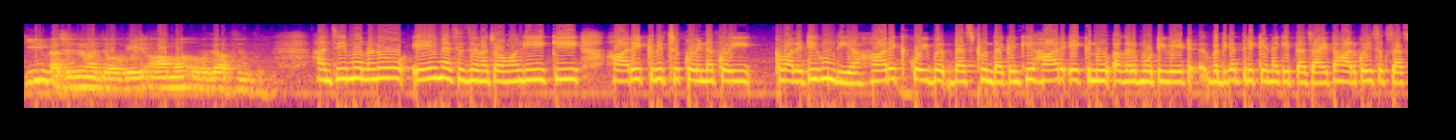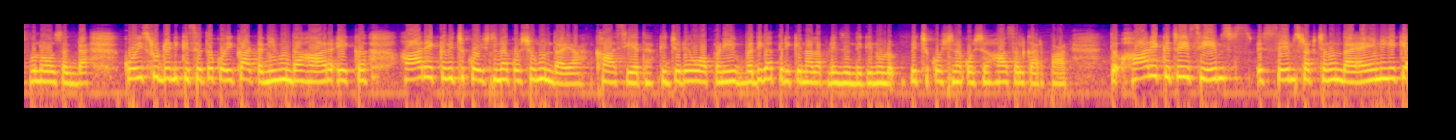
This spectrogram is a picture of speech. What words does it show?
ਕੀ ਮੈਸੇਜ ਦੇਣਾ ਚਾਹੋਗੇ ਆਮ ਵਿਦਿਆਰਥੀਆਂ ਨੂੰ ਹਾਂਜੀ, ਮੈਂ ਉਹਨਾਂ ਨੂੰ ਇਹ ਮੈਸੇਜ ਦੇਣਾ ਚਾਹਾਂਗੀ ਕਿ ਹਰ ਇੱਕ ਵਿੱਚ ਕੋਈ ਨਾ ਕੋਈ ਕੁਆਲਿਟੀ ਹੁੰਦੀ ਆ, ਹਰ ਇੱਕ ਕੋਈ ਬੈਸਟ ਹੁੰਦਾ ਕਿਉਂਕਿ ਹਰ ਇੱਕ ਨੂੰ ਅਗਰ ਮੋਟੀਵੇਟ ਵਧੀਆ ਤਰੀਕੇ ਨਾਲ ਕੀਤਾ ਜਾਏ, ਤਾਂ ਹਰ ਕੋਈ ਸਕਸੈਸਫੁਲ ਹੋ ਸਕਦਾ ਕੋਈ ਸਟੂਡੈਂਟ ਕਿਸੇ ਤੋਂ ਕੋਈ ਘੱਟ ਨਹੀਂ ਹੁੰਦਾ, ਹਰ ਇੱਕ ਹਰ ਇੱਕ ਵਿੱਚ ਕੁਛ ਨਾ ਕੁਛ ਹੁੰਦਾ ਆ, ਖਾਸੀਅਤ ਕਿ ਜਿਹੜੇ ਉਹ ਆਪਣੀ ਵਧੀਆ ਤਰੀਕੇ ਨਾਲ ਆਪਣੀ ਜ਼ਿੰਦਗੀ ਨੂੰ ਵਿੱਚ ਕੁਛ ਨਾ ਕੁਛ ਹਾਸਲ ਕਰ ਪਾਣ। ਤਾਂ ਹਰ ਇੱਕ 'ਚ ਸੇਮ ਸੇਮ ਸਟਰਕਚਰ ਹੁੰਦਾ ਆ, ਇਹ ਨਹੀਂ ਹੈ ਕਿ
